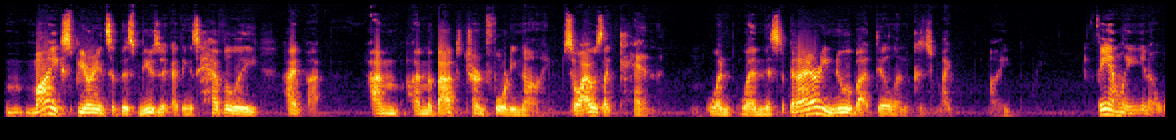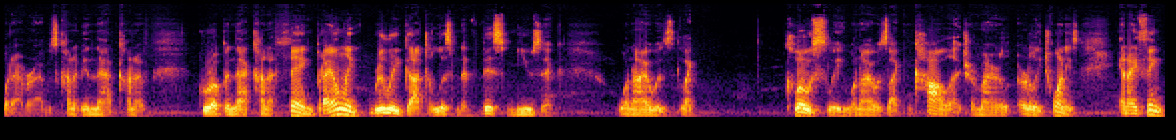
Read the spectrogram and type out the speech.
my experience of this music I think is heavily I, I I'm I'm about to turn 49, so I was like 10 when when this but I already knew about Dylan because my my family you know whatever I was kind of in that kind of grew up in that kind of thing, but I only really got to listen to this music when I was like closely when I was like in college or my early 20s. And I think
